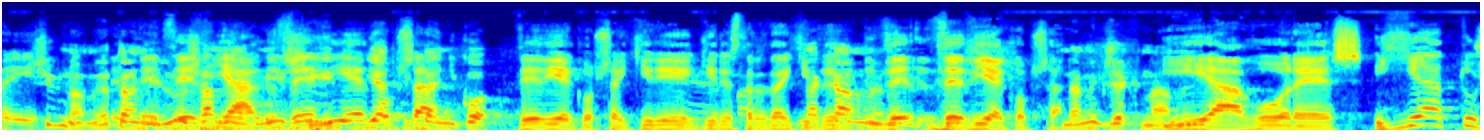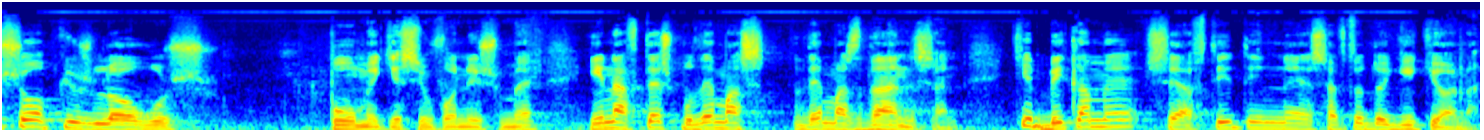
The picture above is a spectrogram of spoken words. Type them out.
αφ- Συγγνώμη, ε, όταν δε- μιλούσαμε δεν εμείς δια- οι ίδιοι για διέκοψα- Τιτανικό. Δεν διέκοψα, κύριε, κύριε Στρατάκη. να δεν- κάνουμε δεν- μια- Δεν διέκοψα. να μην ξεχνάμε. Οι αγορές, για τους όποιους λόγους πούμε και συμφωνήσουμε, είναι αυτές που δεν μας δεν μας δάνεισαν. Και μπήκαμε σε, αυτή την, σε αυτό τον κικιώνα.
